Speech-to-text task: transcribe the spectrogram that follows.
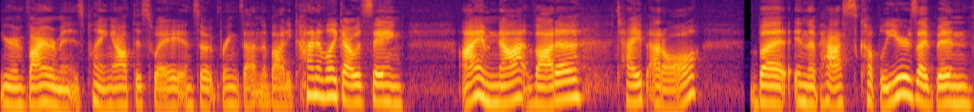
your environment is playing out this way. And so it brings that in the body. Kind of like I was saying, I am not Vata type at all. But in the past couple years, I've been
